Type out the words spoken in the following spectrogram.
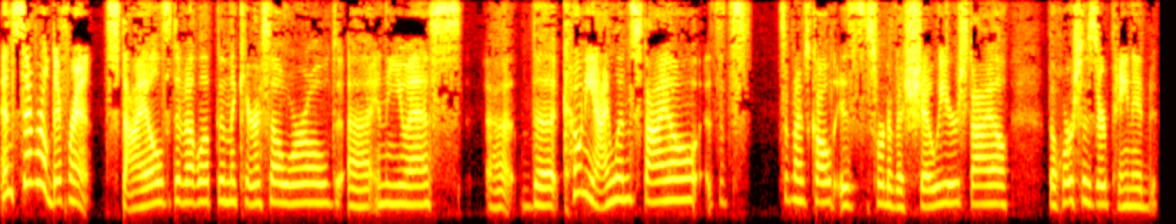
And several different styles developed in the carousel world uh, in the U.S. Uh, the Coney Island style, as it's sometimes called, is sort of a showier style. The horses are painted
